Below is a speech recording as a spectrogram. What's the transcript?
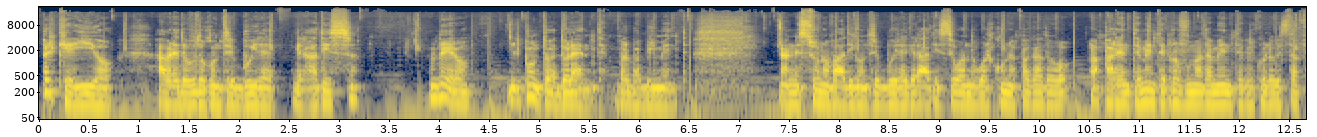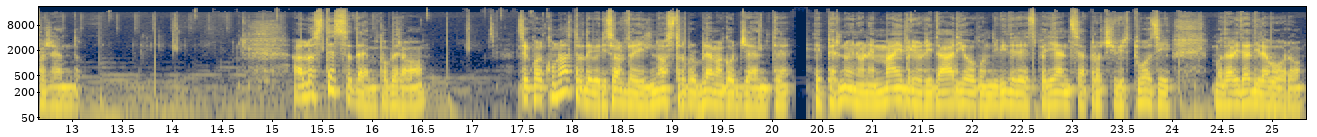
Perché io avrei dovuto contribuire gratis? Vero, il punto è dolente, probabilmente. A nessuno va di contribuire gratis quando qualcuno è pagato apparentemente profumatamente per quello che sta facendo. Allo stesso tempo, però, se qualcun altro deve risolvere il nostro problema cogente, e per noi non è mai prioritario condividere esperienze, approcci virtuosi, modalità di lavoro,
